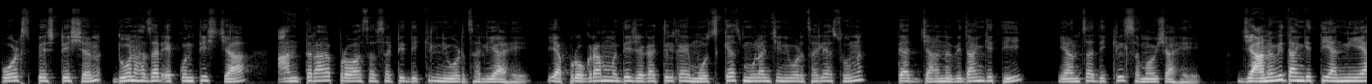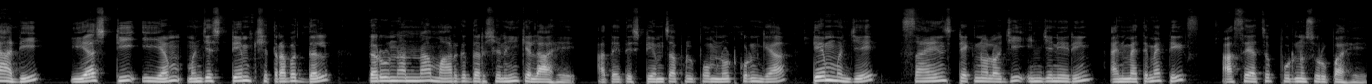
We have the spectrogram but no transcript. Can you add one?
port space station दोन हजार एकोणतीसच्या अंतराळ प्रवासासाठी देखील निवड झाली आहे. या प्रोग्राममध्ये जगातील काही मोजक्याच मुलांची निवड झाली असून त्यात जानवी दांगेती यांचा देखील समावेश आहे. जानवी दांगेती यांनी याआधी एस टी ई एम म्हणजे स्टेम क्षेत्राबद्दल तरुणांना मार्गदर्शनही केलं आहे. आता इथे स्टेमचा फुल फॉर्म नोट करून घ्या. स्टेम म्हणजे science technology engineering and mathematics असं याचं पूर्ण स्वरूप आहे.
